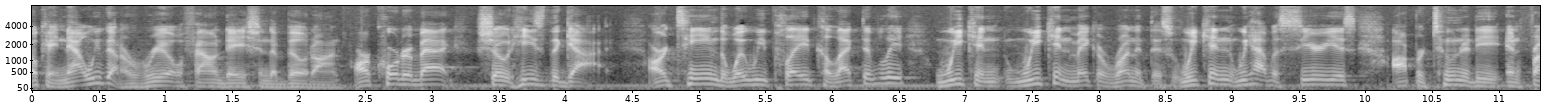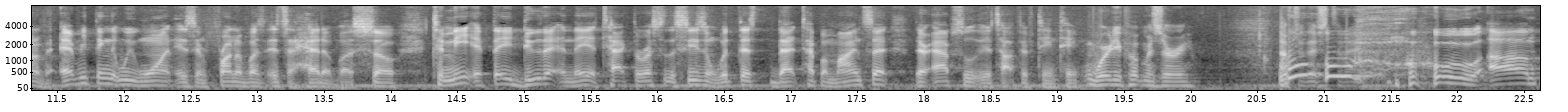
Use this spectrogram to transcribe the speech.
okay. Now we've got a real foundation to build on. Our quarterback showed he's the guy our team, the way we played collectively, we can we can make a run at this. We can we have a serious opportunity in front of us. Everything that we want is in front of us. It's ahead of us. So to me, if they do that and they attack the rest of the season with this that type of mindset, they're absolutely a top 15 team. Where do you put Missouri? After this today? Because um,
